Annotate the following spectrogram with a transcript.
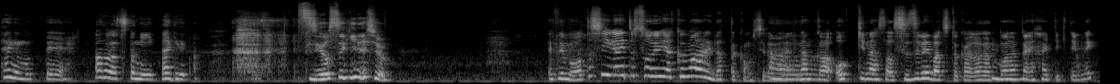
手に持って窓の外に投げてた。強すぎでしょ。えでも私意外とそういう役回りだったかもしれない、うん。なんか大きなさスズメバチとかが学校の中に入ってきてみんなキャ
